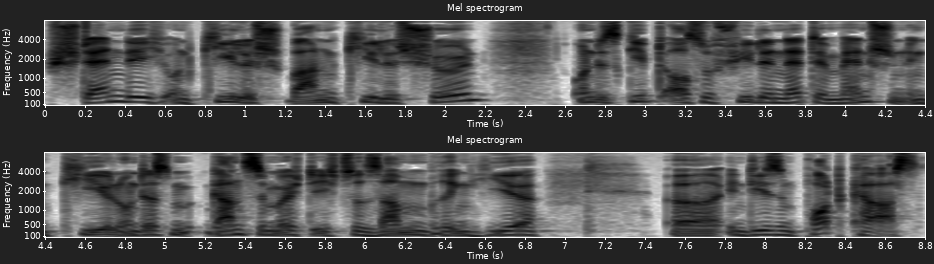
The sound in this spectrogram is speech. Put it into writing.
ständig und Kiel ist spannend, Kiel ist schön und es gibt auch so viele nette Menschen in Kiel und das Ganze möchte ich zusammenbringen hier äh, in diesem Podcast.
